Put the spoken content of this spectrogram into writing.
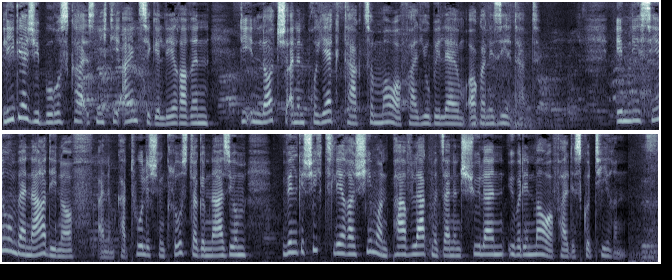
Lydia Giburska ist nicht die einzige Lehrerin, die in Lodz einen Projekttag zum Mauerfalljubiläum organisiert hat. Im Lyceum Bernardinov, einem katholischen Klostergymnasium, will Geschichtslehrer Simon Pawlak mit seinen Schülern über den Mauerfall diskutieren. Past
